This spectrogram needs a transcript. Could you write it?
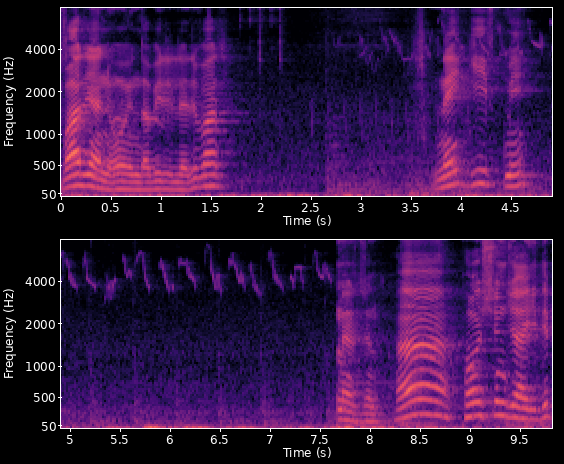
Var yani oyunda birileri var. Ne gift mi? Mercan. Ha, Potion'cuya gidip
